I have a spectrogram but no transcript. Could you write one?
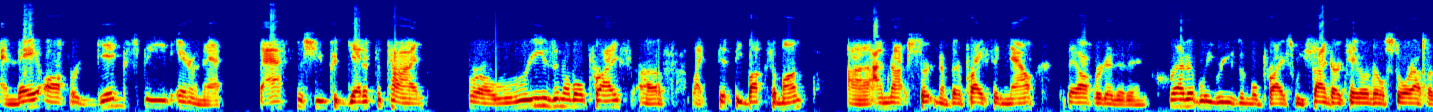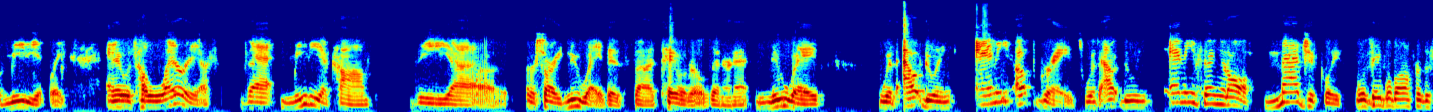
And they offer gig speed internet, fastest you could get at the time, for a reasonable price of like 50 bucks a month. Uh, I'm not certain of their pricing now, but they offered it at an incredibly reasonable price. We signed our Taylorville store up immediately. And it was hilarious that Mediacom, the, uh, or sorry, New Wave is uh, Taylorville's internet. New Wave without doing any upgrades, without doing anything at all, magically was able to offer the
